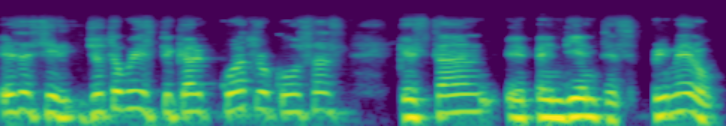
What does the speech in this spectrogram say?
Es decir, yo te voy a explicar cuatro cosas que están eh, pendientes. Primero,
